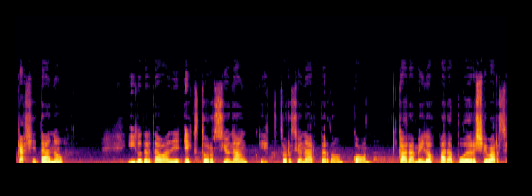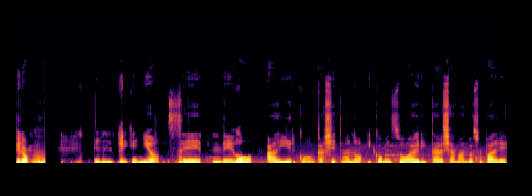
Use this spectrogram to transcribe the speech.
Cayetano y lo trataba de extorsionar, extorsionar perdón, con caramelos para poder llevárselo. El pequeño se negó a ir con Cayetano y comenzó a gritar llamando a su padre.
